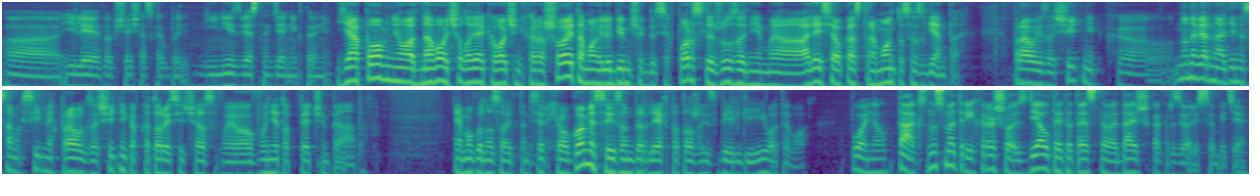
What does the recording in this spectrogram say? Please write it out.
Uh, или вообще сейчас как бы не, неизвестно, где никто не... Я помню одного человека очень хорошо, это мой любимчик до сих пор, слежу за ним, э, Олесио Кастромонтес из Гента правый защитник, э, ну, наверное, один из самых сильных правых защитников, который сейчас в, вне топ-5 чемпионатов. Я могу назвать там Серхио Гомеса из Андерлехта, тоже из Бельгии, и вот его. Понял. Так, ну смотри, хорошо, сделал ты это тестовое, дальше как развивались события?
